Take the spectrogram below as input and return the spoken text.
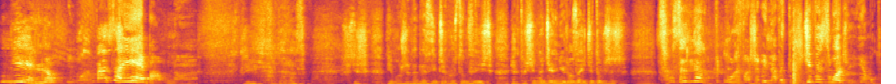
Nie no, kurwa zajebał, no. Stryjek, teraz? Przecież nie możemy bez niczego stąd wyjść. Jak to się na dzielni rozejdzie, to przecież... Co za naród, kurwa, żeby nawet uczciwy złodziej nie mógł.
